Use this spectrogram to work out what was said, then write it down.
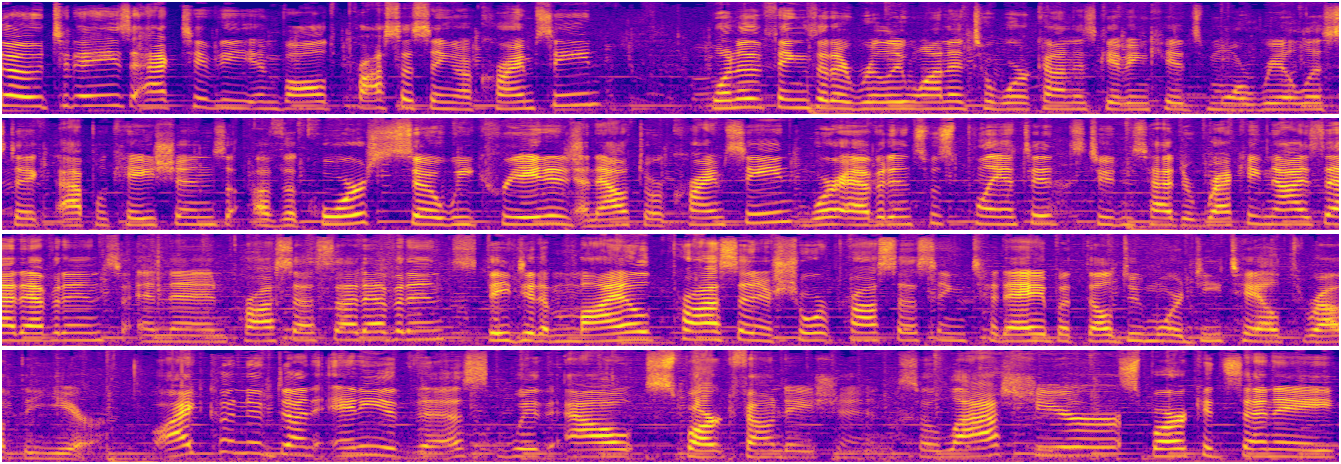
So today's activity involved processing a crime scene. One of the things that I really wanted to work on is giving kids more realistic applications of the course. So we created an outdoor crime scene where evidence was planted. Students had to recognize that evidence and then process that evidence. They did a mild process a short processing today, but they'll do more detailed throughout the year. I couldn't have done any of this without SPARK Foundation. So last year, Spark had sent a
